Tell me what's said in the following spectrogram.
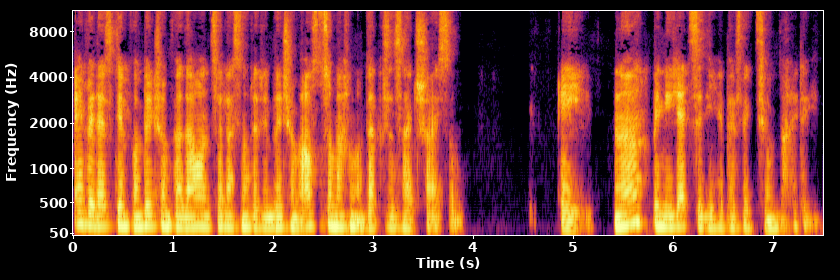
entweder das Kind vom Bildschirm verdauen zu lassen oder den Bildschirm auszumachen und dann ist es halt scheiße. Ey, Ne? Bin die Letzte, die hier Perfektion predigt.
